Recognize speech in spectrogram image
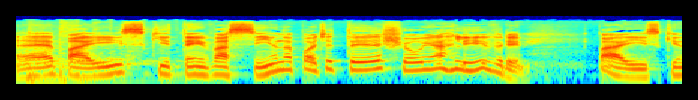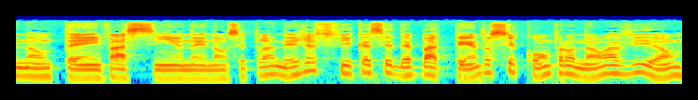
É, país que tem vacina pode ter show em ar livre. País que não tem vacina e não se planeja fica se debatendo se compra ou não avião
